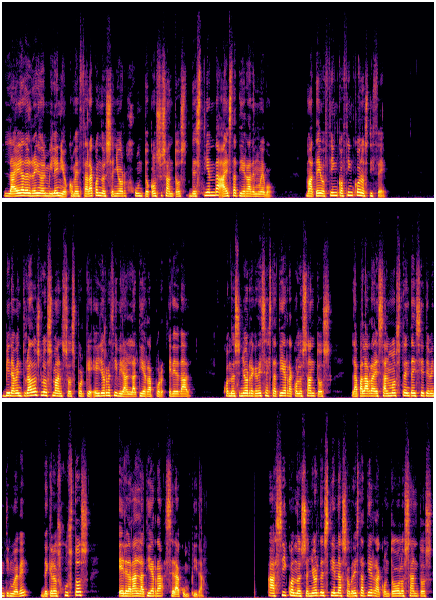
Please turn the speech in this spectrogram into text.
La era del reino del milenio comenzará cuando el Señor, junto con sus santos, descienda a esta tierra de nuevo. Mateo 5:5 nos dice Bienaventurados los mansos, porque ellos recibirán la tierra por heredad. Cuando el Señor regrese a esta tierra con los santos, la palabra de Salmos 37:29, de que los justos heredarán la tierra, será cumplida. Así, cuando el Señor descienda sobre esta tierra con todos los santos,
